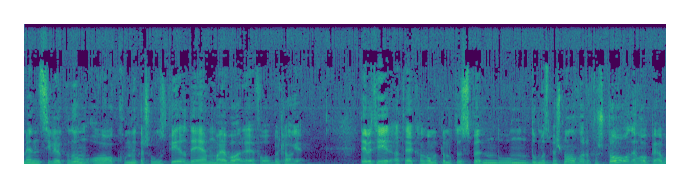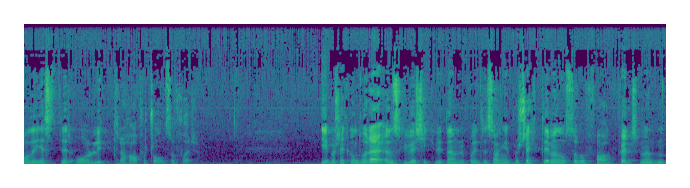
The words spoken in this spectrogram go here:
men siviløkonom og kommunikasjonsfyr, og det må jeg bare få beklage. Det betyr at jeg kan komme til å måtte spørre noen dumme spørsmål for å forstå, og det håper jeg både gjester og lyttere har forståelse for. I prosjektkontoret ønsker vi å kikke litt nærmere på interessante prosjekter, men også på fagfelt som enten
